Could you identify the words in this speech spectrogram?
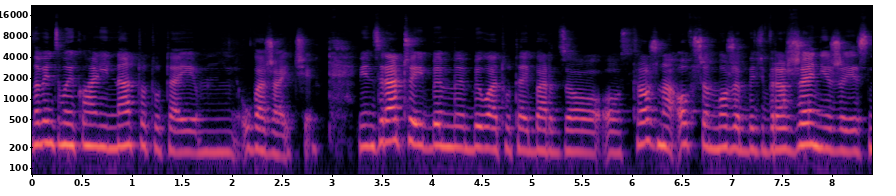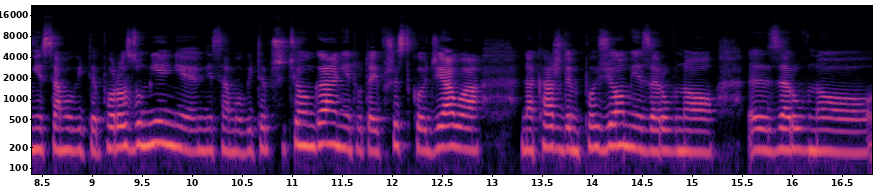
No więc, moi kochani, na to tutaj um, uważajcie. Więc raczej bym była tutaj bardzo ostrożna. Owszem, może być wrażenie, że jest niesamowite porozumienie, niesamowite przyciąganie, tutaj wszystko działa na każdym poziomie, zarówno, e, zarówno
